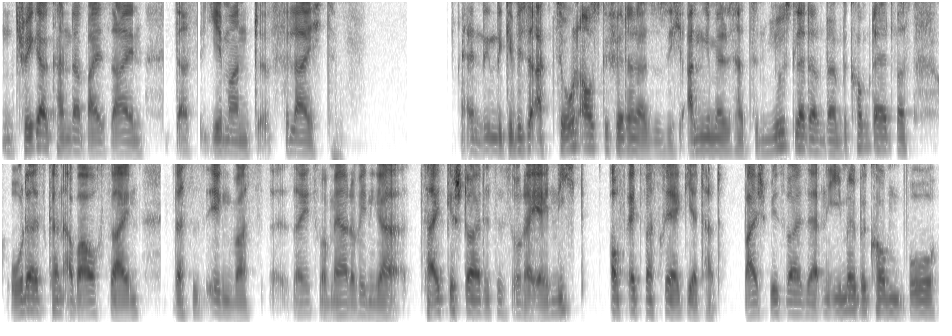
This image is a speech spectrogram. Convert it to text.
Ein Trigger kann dabei sein, dass jemand vielleicht eine gewisse Aktion ausgeführt hat, also sich angemeldet hat zu einem Newsletter und dann bekommt er etwas. Oder es kann aber auch sein, dass es irgendwas, äh, sage ich jetzt mal, mehr oder weniger zeitgesteuertes ist oder er nicht auf etwas reagiert hat. Beispielsweise er hat eine E-Mail bekommen, wo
